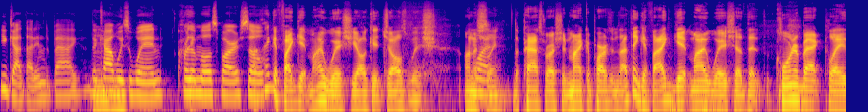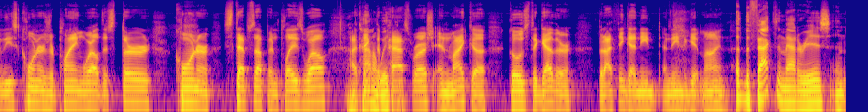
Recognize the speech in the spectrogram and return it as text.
you got that in the bag. The mm-hmm. Cowboys win for the most part. So I think if I get my wish, y'all get y'all's wish. Honestly, What? the pass rush and Micah Parsons. I think if I get my wish of that cornerback play, these corners are playing well. This third corner steps up and plays well. i think kinda the with you. pass rush and Micah goes together. But I think I need I need to get mine Uh, The fact of the matter is, and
